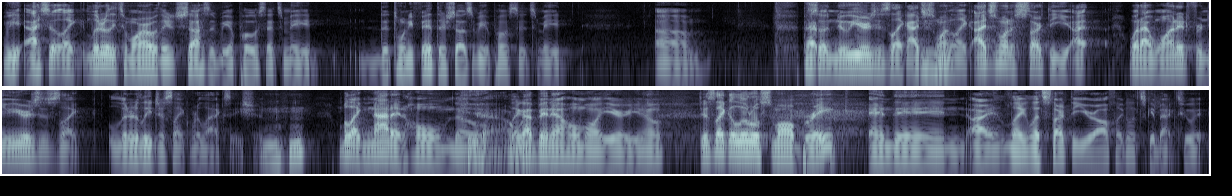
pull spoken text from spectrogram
we I still like literally tomorrow there still has to be a post that's made. The 25th there still has to be a post that's made. Um, That- so New Year's is like I just want to like I just want to start the year. I what I wanted for New Year's is like literally just like relaxation, but like not at home though. Yeah, like I've been at home all year, you know, just like a little small break, and then all right, like let's start the year off. Like let's get back to it.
